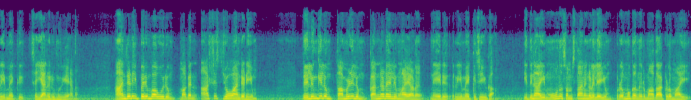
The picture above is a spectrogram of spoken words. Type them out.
റീമേക്ക് ചെയ്യാനൊരുങ്ങുകയാണ്. ആന്റണി പെരുമ്പാവൂരും മകൻ ആഷിഷ് ജോ ആന്റണിയും തെലുങ്കിലും തമിഴിലും കന്നഡയിലുമായാണ് നേര് റീമേക്ക് ചെയ്യുക. ഇതിനായി മൂന്ന് സംസ്ഥാനങ്ങളിലെയും പ്രമുഖ നിർമ്മാതാക്കളുമായി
